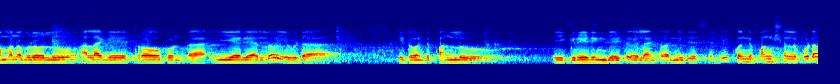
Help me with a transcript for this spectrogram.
అమ్మనబ్రోలు అలాగే త్రోవగుంట ఈ ఏరియాల్లో ఈవిడ ఇటువంటి పనులు ఈ గ్రేడింగ్ చేయటం ఇలాంటివన్నీ చేసేది. కొన్ని ఫంక్షన్లు కూడా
